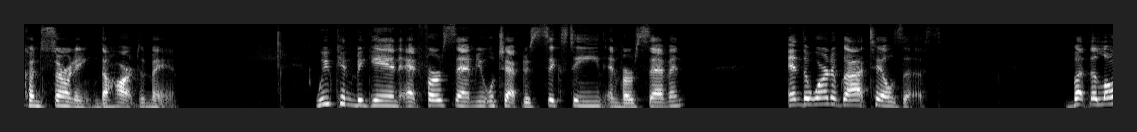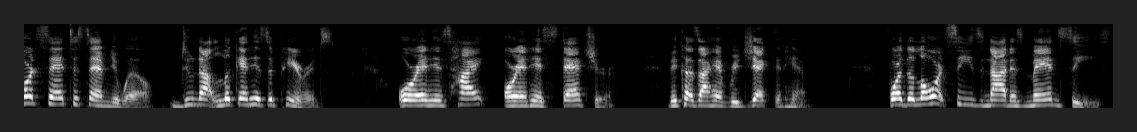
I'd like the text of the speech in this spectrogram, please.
concerning the heart of man, we can begin at 1 Samuel chapter 16 and verse 7 and the word of God tells us, But the Lord said to Samuel, Do not look at his appearance, or at his height, or at his stature, because I have rejected him. For the Lord sees not as man sees.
